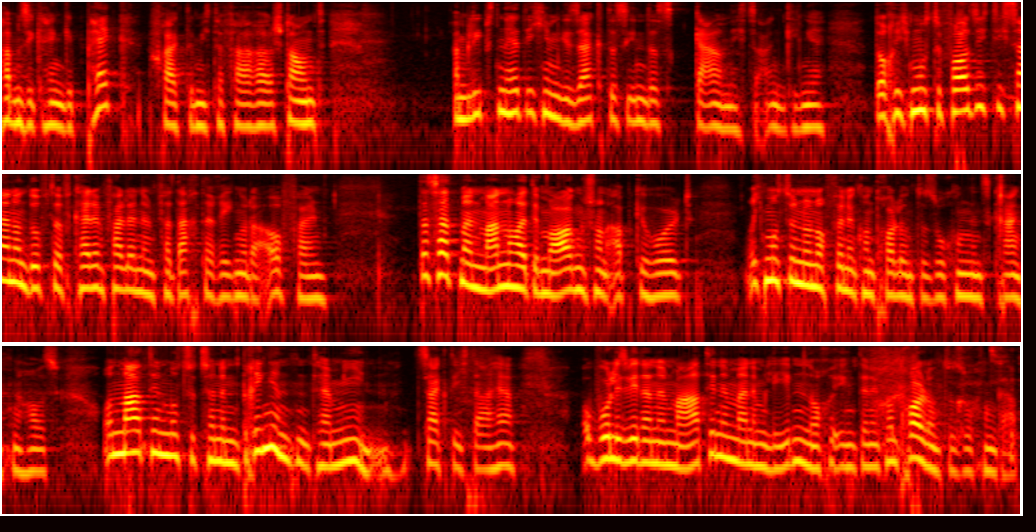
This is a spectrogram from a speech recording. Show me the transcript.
Haben Sie kein Gepäck? fragte mich der Fahrer erstaunt. Am liebsten hätte ich ihm gesagt, dass ihn das gar nichts anginge. Doch ich musste vorsichtig sein und durfte auf keinen Fall einen Verdacht erregen oder auffallen. Das hat mein Mann heute Morgen schon abgeholt. Ich musste nur noch für eine Kontrolluntersuchung ins Krankenhaus. Und Martin musste zu einem dringenden Termin, sagte ich daher, obwohl es weder einen Martin in meinem Leben noch irgendeine Kontrolluntersuchung gab.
